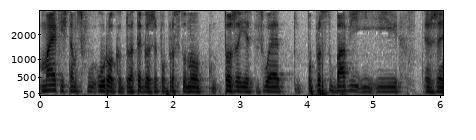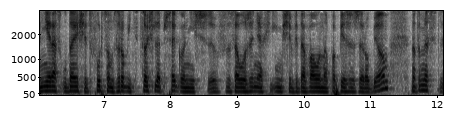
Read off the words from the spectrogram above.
ma jakiś tam swój urok, dlatego że po prostu no, to, że jest złe, po prostu bawi i, i że nieraz udaje się twórcom zrobić coś lepszego niż w założeniach im się wydawało na papierze, że robią. Natomiast,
